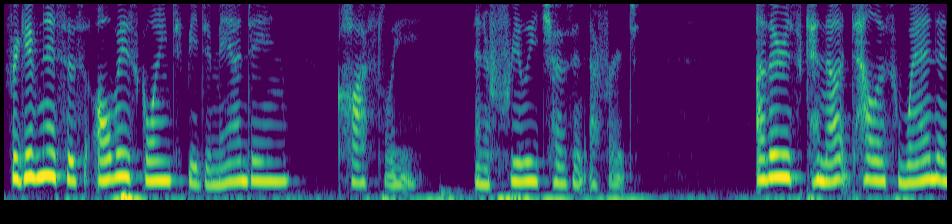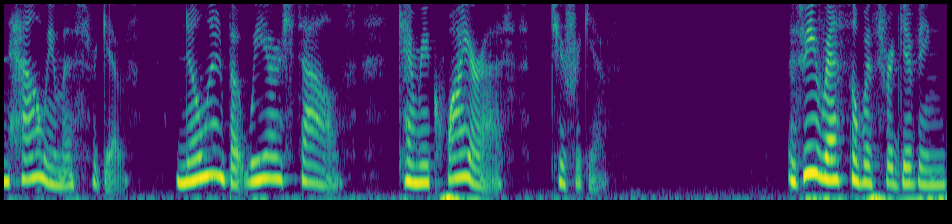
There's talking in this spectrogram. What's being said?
Forgiveness is always going to be demanding, costly, and a freely chosen effort. Others cannot tell us when and how we must forgive. No one but we ourselves can require us to forgive. As we wrestle with forgiving,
